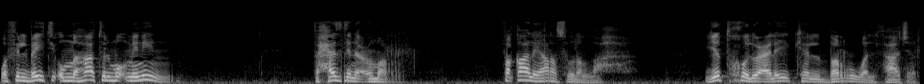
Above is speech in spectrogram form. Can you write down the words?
وفي البيت أمهات المؤمنين. فحزن عمر. فقال يا رسول الله يدخل عليك البر والفاجر.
